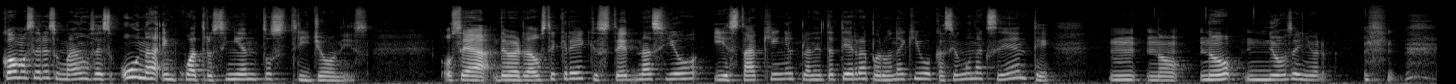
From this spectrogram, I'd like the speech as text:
como seres humanos es una en 400 trillones. O sea, ¿de verdad usted cree que usted nació y está aquí en el planeta Tierra por una equivocación, un accidente? Mm, no, no, no, señor.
